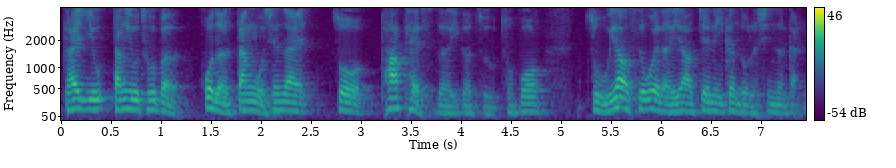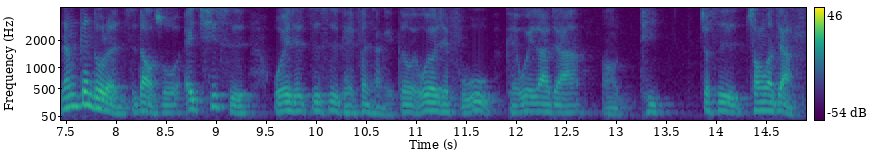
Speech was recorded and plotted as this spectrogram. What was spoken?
开 You 当 YouTuber 或者当我现在做 Podcast 的一个主主播。主要是为了要建立更多的信任感，让更多的人知道说，哎，其实我有一些知识可以分享给各位，我有一些服务可以为大家啊、哦、提，就是创造价值，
